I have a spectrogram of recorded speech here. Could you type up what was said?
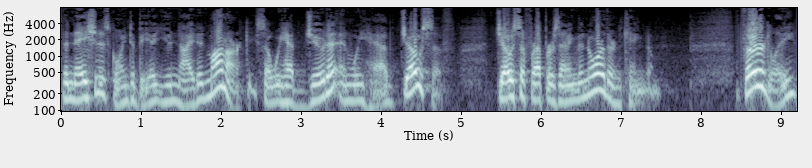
the nation is going to be a united monarchy. So we have Judah and we have Joseph. Joseph representing the northern kingdom. Thirdly,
